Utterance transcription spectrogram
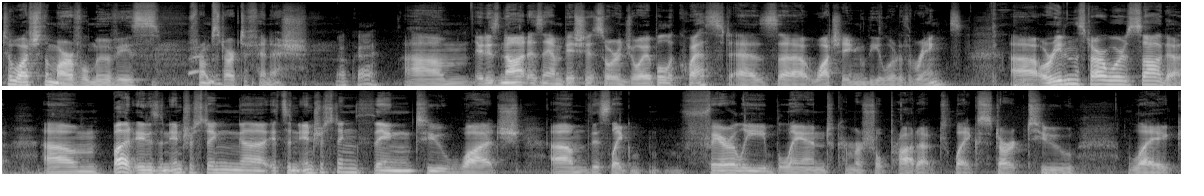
to watch the Marvel movies from start to finish. Okay. Um, it is not as ambitious or enjoyable a quest as uh, watching the Lord of the Rings uh, or even the Star Wars saga. Um, but it is an interesting. Uh, it's an interesting thing to watch um, this like fairly bland commercial product like start to like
